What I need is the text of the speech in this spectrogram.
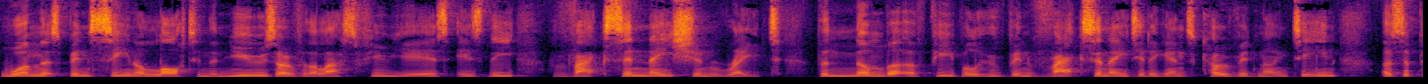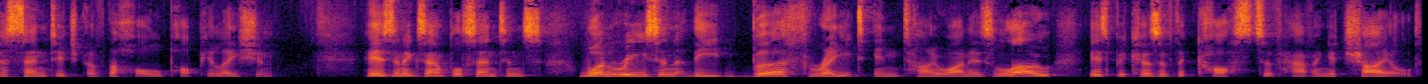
One that's been seen a lot in the news over the last few years is the vaccination rate, the number of people who've been vaccinated against COVID 19 as a percentage of the whole population. Here's an example sentence. One reason the birth rate in Taiwan is low is because of the costs of having a child.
